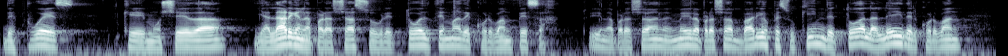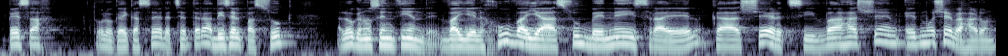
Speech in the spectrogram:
después que Moshe y alarga en la parashá sobre todo el tema de Korban Pesach. ¿Sí? En la parashá, en el medio de la parashá, varios pesukim de toda la ley del Korban Pesach, todo lo que hay que hacer, etc. Dice el pasuk, algo que no se entiende. Vayelhu vayasu bene Israel, kasher tziva Hashem et Moshe beharon.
